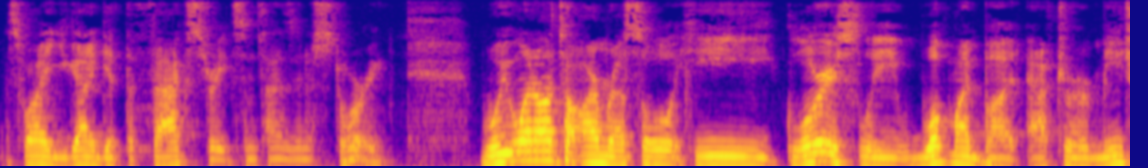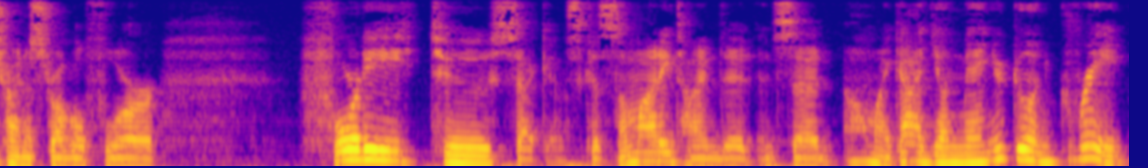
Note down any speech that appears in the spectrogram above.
That's why you got to get the facts straight sometimes in a story. We went on to arm wrestle. He gloriously whooped my butt after me trying to struggle for 42 seconds because somebody timed it and said, Oh my God, young man, you're doing great.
